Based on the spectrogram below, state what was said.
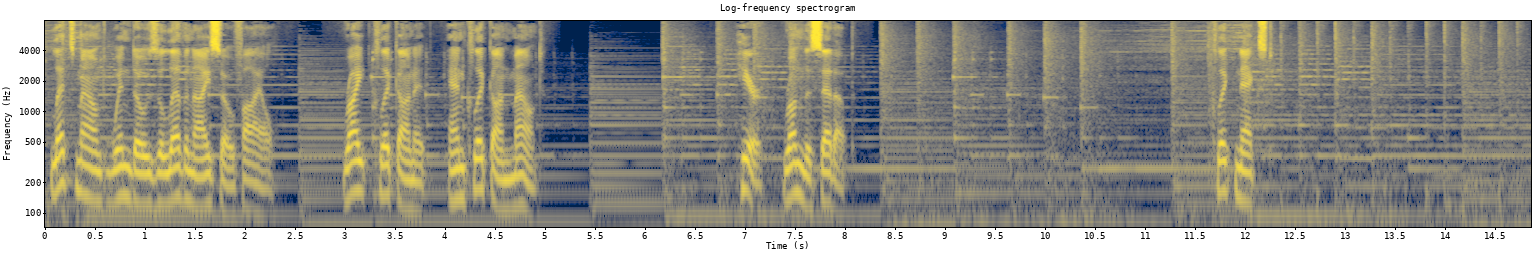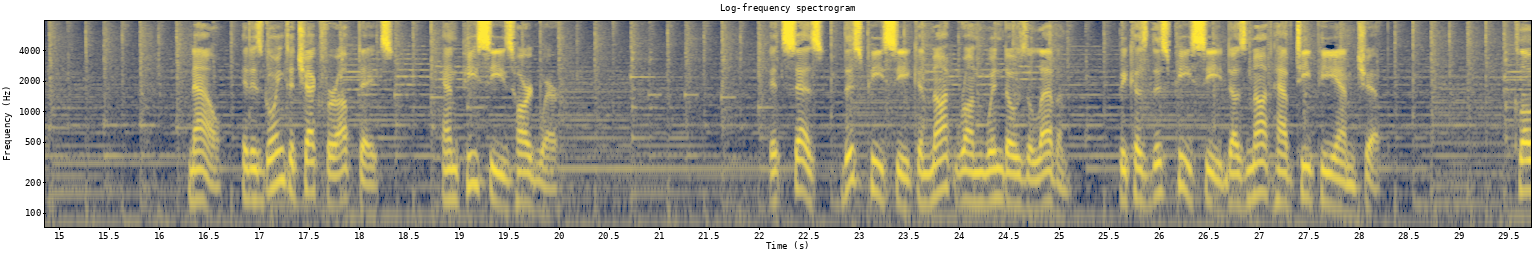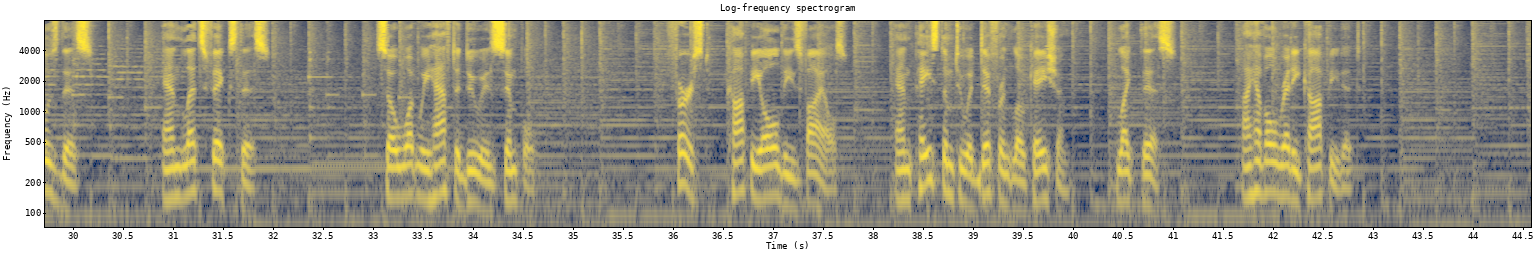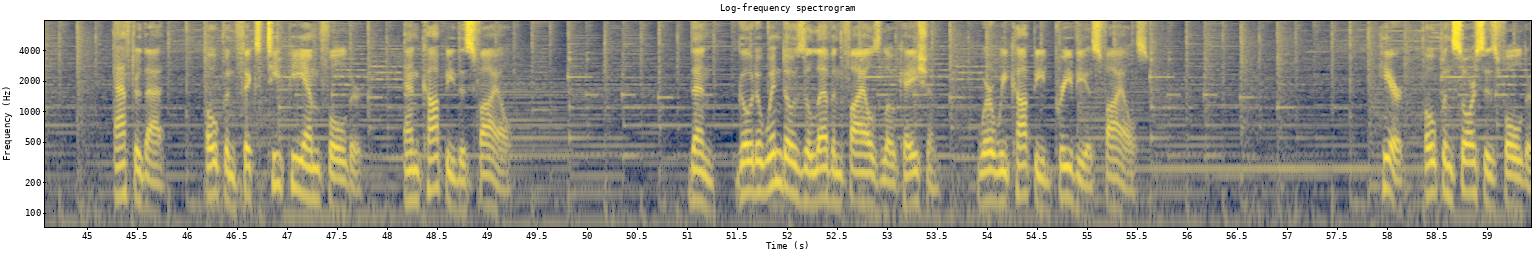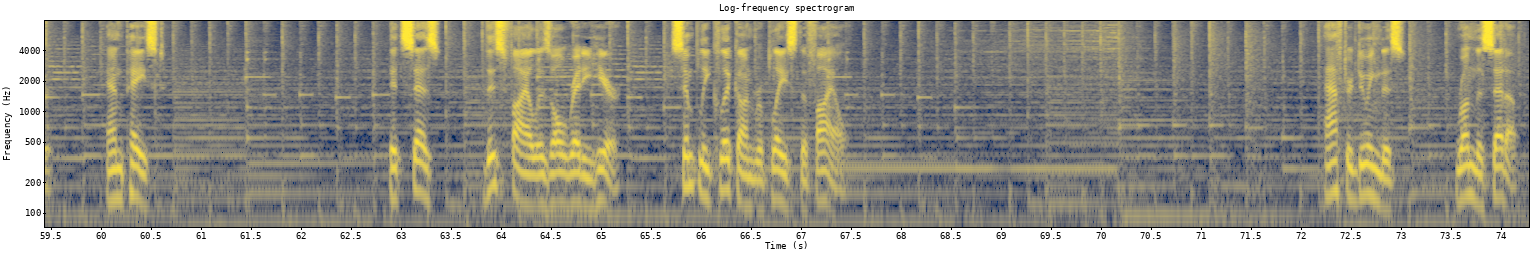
Let's mount Windows 11 ISO file. Right-click on it and click on Mount. Here, run the setup. Click Next. Now, it is going to check for updates and PC's hardware. It says, this PC cannot run Windows 11 because this PC does not have TPM chip. Close this. And let's fix this. So what we have to do is simple. First, copy all these files and paste them to a different location. Like this. I have already copied it. After that, open fixed TPM folder and copy this file. Then, go to Windows 11 files location, where we copied previous files. Here, open sources folder and paste. It says, this file is already here. Simply click on replace the file. After doing this, run the setup.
